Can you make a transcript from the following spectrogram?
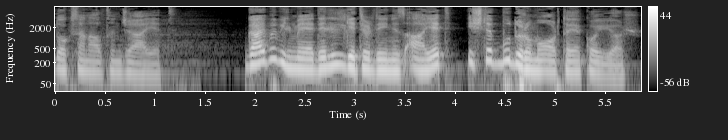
96. ayet Gaybı bilmeye delil getirdiğiniz ayet işte bu durumu ortaya koyuyor.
